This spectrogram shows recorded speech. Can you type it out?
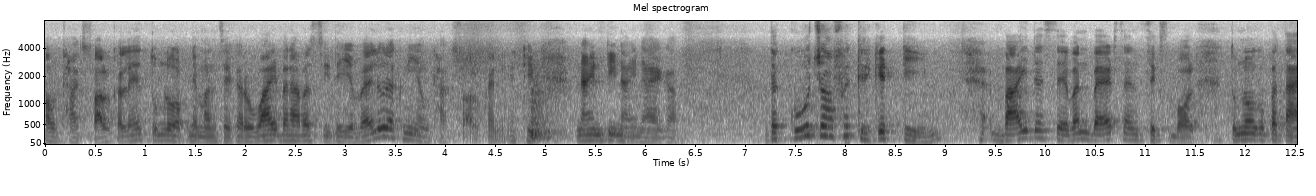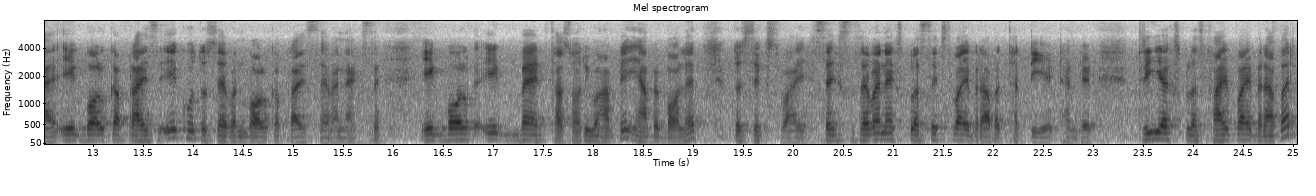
और उठा के सॉल्व कर लें। तुम लोग अपने मन से करो, y बराबर सीधे ये वैल्यू रखनी है, उठा के सॉल्व करनी है। ठीक नाइन्टी नाइन आएगा। The coach of a cricket team by the seven bats and six ball तुम लोगों को पता है, एक बॉल का प्राइस एक हो तो सेवन बॉल का प्राइस सेवन एक्स एक बॉल का एक बैट था सॉरी वहाँ पे, यहाँ पे बॉल है तो six Y six seven X plus six Y बराबर thirty eight hundred three X plus five Y बराबर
